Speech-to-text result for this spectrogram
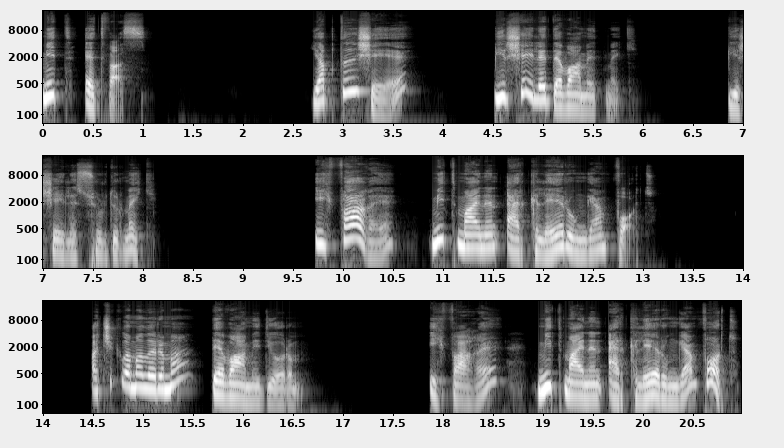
mit etwas. Yaptığı şeye bir şeyle devam etmek. Bir şeyle sürdürmek. Ich fahre mit meinen Erklärungen fort. Açıklamalarıma devam ediyorum. Ich fahre mit meinen Erklärungen fort.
